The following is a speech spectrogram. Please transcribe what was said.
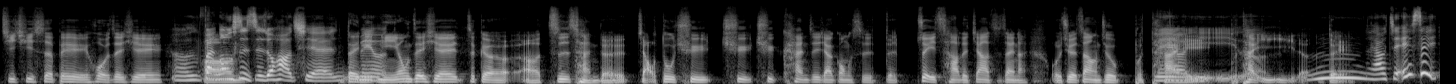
机器设备或者这些呃办公室值多少钱？对你，你用这些这个呃资产的角度去去去看这家公司的最差的价值在哪？我觉得这样就不太不太意义了。对，了解。哎，所以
